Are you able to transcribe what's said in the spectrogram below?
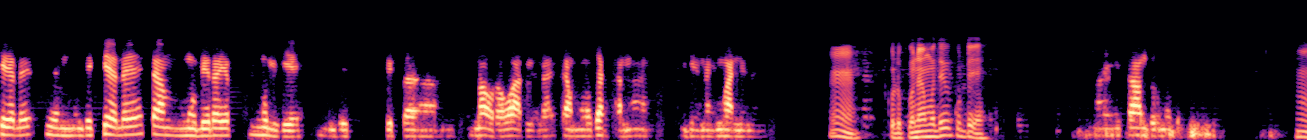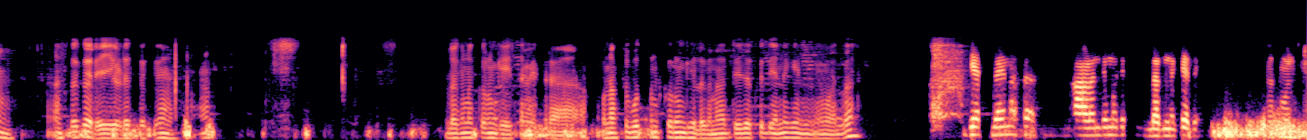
केलंय. म्हणजे केलंय. त्या मुलीला एक मुलगी आहे. म्हणजे तिचा नवरा वारलेला आहे. त्यामुळं घरच्यांना हे नाही मान्य नाही. हम्म. कुठं? पुण्यामध्ये कुठे? आणि तांदूरमध्ये. असं कर का हं? लग्न करून घ्यायचं मित्रा. कुणासोबत पण करून घे लग्न. त्याच्यात कधी येणं घेणं नाही मला. घेतलंय ना सर. आळंदीमध्ये लग्न केले त्यात म्हणजे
